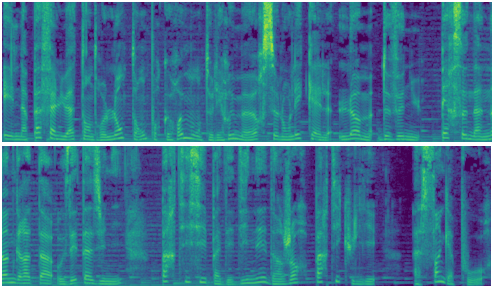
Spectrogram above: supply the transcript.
et il n'a pas fallu attendre longtemps pour que remontent les rumeurs selon lesquelles l'homme devenu persona non grata aux États-Unis participe à des dîners d'un genre particulier à Singapour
